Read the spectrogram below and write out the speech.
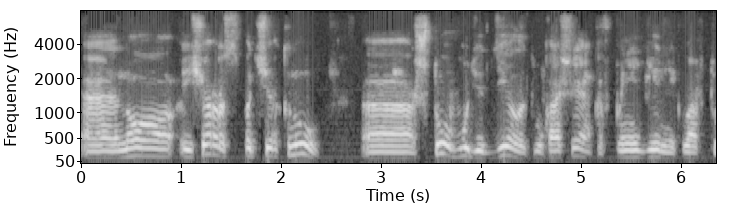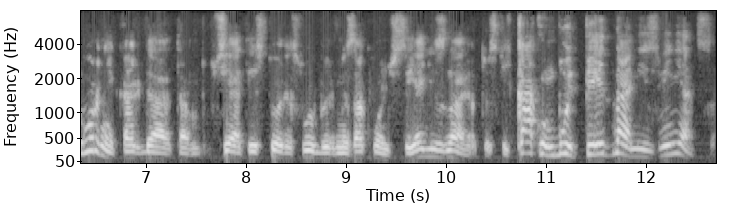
Э, но еще раз подчеркну, э, что будет делать Лукашенко в понедельник, во вторник, когда там вся эта история с выборами закончится, я не знаю. То есть, как он будет перед нами изменяться,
